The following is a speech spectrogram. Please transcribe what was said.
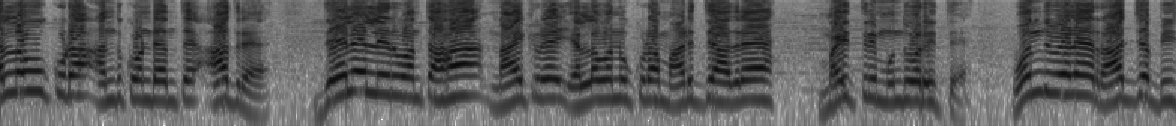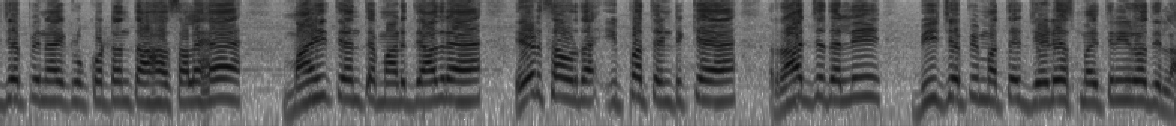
ಎಲ್ಲವೂ ಕೂಡ ಅಂದುಕೊಂಡಂತೆ. ಆದರೆ, ದೆಹಲಿಯಲ್ಲಿರುವಂತಹ ನಾಯಕರೇ ಎಲ್ಲವನ್ನೂ ಕೂಡ ಮಾಡಿದ್ದೇ, ಆದರೆ ಮೈತ್ರಿ ಮುಂದುವರಿಯುತ್ತೆ. ಒಂದು ವೇಳೆ ರಾಜ್ಯ ಬಿ ಜೆ ಪಿ ನಾಯಕರು ಕೊಟ್ಟಂತಹ ಸಲಹೆ ಮಾಹಿತಿಯಂತೆ ಮಾಡಿದ್ದೆ, ಆದರೆ ಎರಡು ಸಾವಿರದ ಇಪ್ಪತ್ತೆಂಟಕ್ಕೆ ರಾಜ್ಯದಲ್ಲಿ ಬಿ ಜೆ ಪಿ ಮತ್ತು ಜೆ ಡಿ ಎಸ್ ಮೈತ್ರಿ ಇರೋದಿಲ್ಲ.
